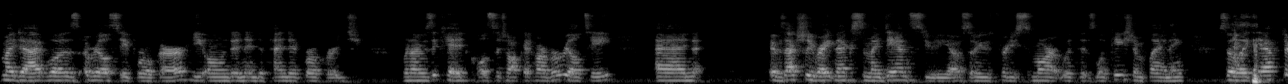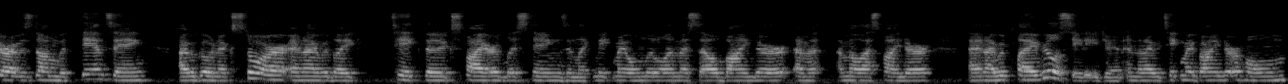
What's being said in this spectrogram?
my dad was a real estate broker. He owned an independent brokerage when I was a kid called Setauket Harbor Realty. And it was actually right next to my dance studio. So he was pretty smart with his location planning. So like after I was done with dancing, I would go next door and I would like take the expired listings and like make my own little MSL binder, MLS binder, and I would play real estate agent. And then I would take my binder home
